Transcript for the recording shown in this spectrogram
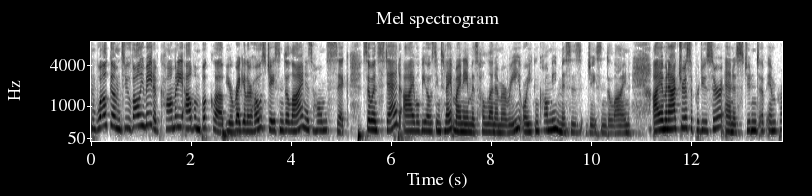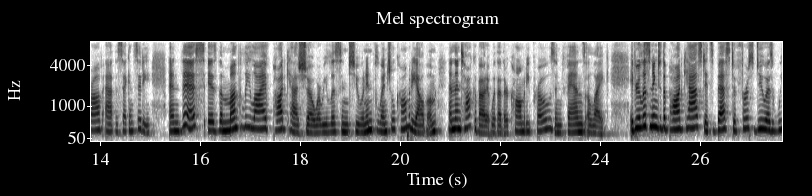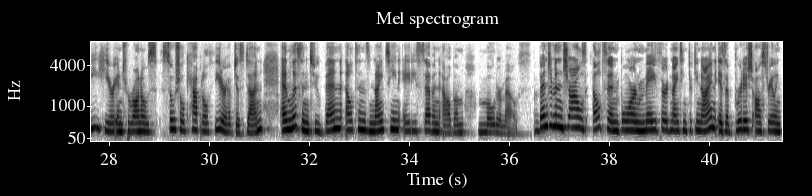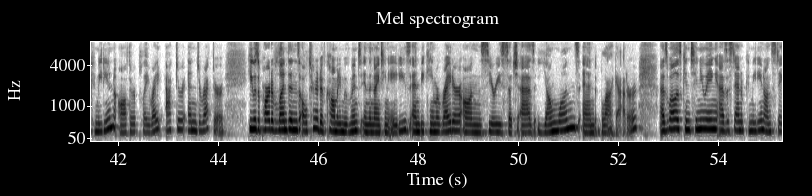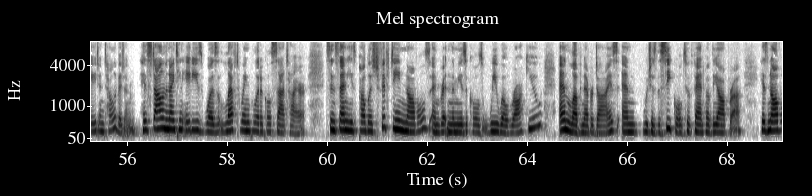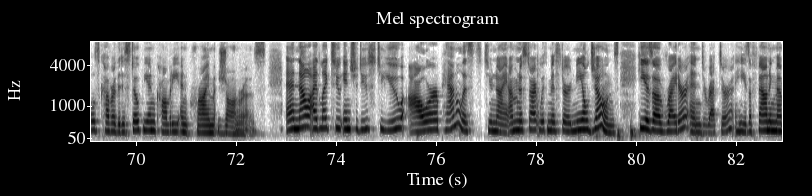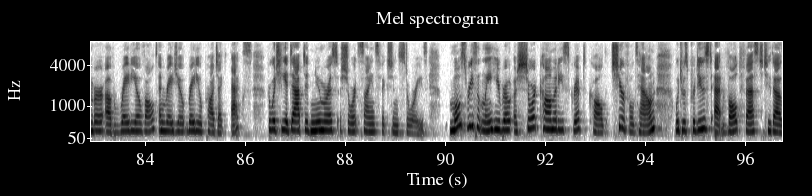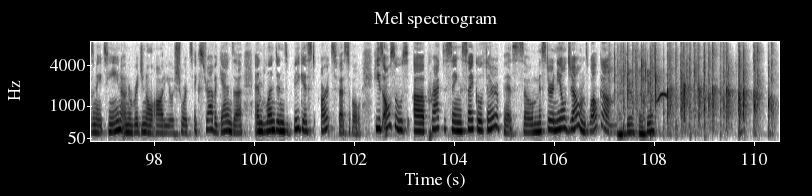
And welcome to Volume 8 of Comedy Album Book Club. Your regular host, Jason Deline, is homesick. So instead, I will be hosting tonight. My name is Helena Marie, or you can call me Mrs. Jason Deline. I am an actress, a producer, and a student of improv at the Second City. And this is the monthly live podcast show where we listen to an influential comedy album and then talk about it with other comedy pros and fans alike. If you're listening to the podcast, it's best to first do as we here in Toronto's Social Capital Theatre have just done and listen to Ben Elton's 1987 album, Motormouth. Benjamin Charles Elton, born May 3rd, 1959, is a British Australian comedian, author, playwright, actor, and director. He was a part of London's alternative comedy movement in the 1980s and became a writer on series such as Young Ones and Blackadder, as well as continuing as a stand-up comedian on stage and television. His style in the 1980s was left-wing political satire. Since then, he's published 15 novels and written the musicals We Will Rock You and Love Never Dies, and which is the sequel to Phantom of the Opera. His novels cover the dystopian, comedy, and crime genres. And now I'd like to introduce to you our panelists tonight. I'm going to start with Mr. Neil Jones. He is a writer and director. He is a founding member of Radio Vault and Radio, Radio Project X, for which he adapted numerous short science fiction stories. Most recently, he wrote a short comedy script called Cheerful Town, which was produced at Vault Fest 2018, an original audio shorts extravaganza and London's biggest arts festival. He's also a practicing psychotherapist. So, Mr. Neil Jones, welcome. Thank you. Thank you.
